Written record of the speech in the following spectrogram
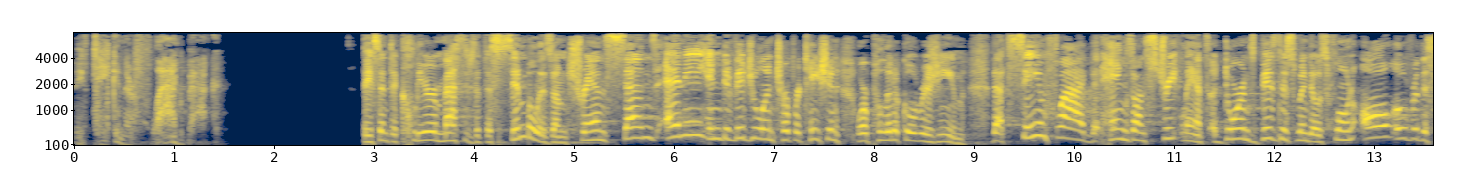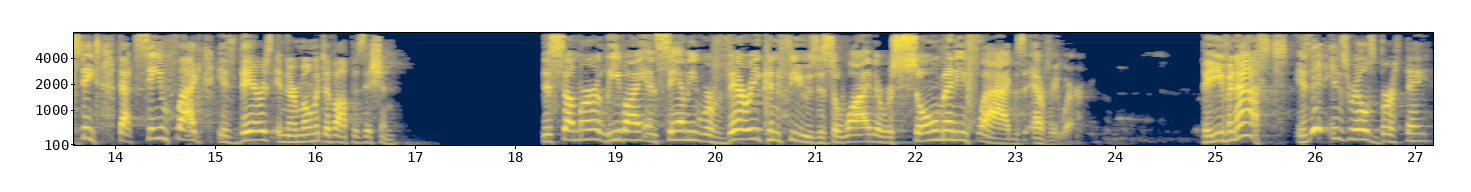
They've taken their flag back. They've sent a clear message that the symbolism transcends any individual interpretation or political regime. That same flag that hangs on street lamps, adorns business windows, flown all over the state, that same flag is theirs in their moment of opposition. This summer, Levi and Sammy were very confused as to why there were so many flags everywhere. They even asked, is it Israel's birthday?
